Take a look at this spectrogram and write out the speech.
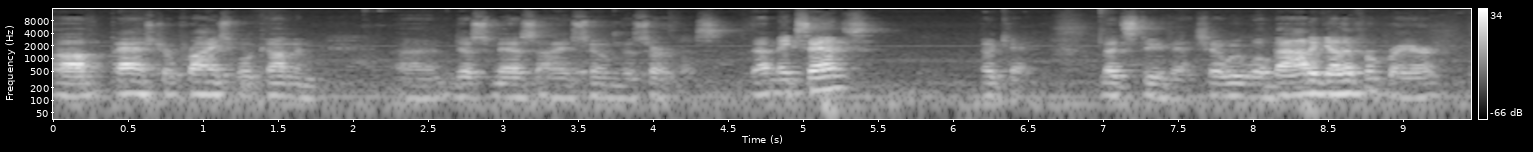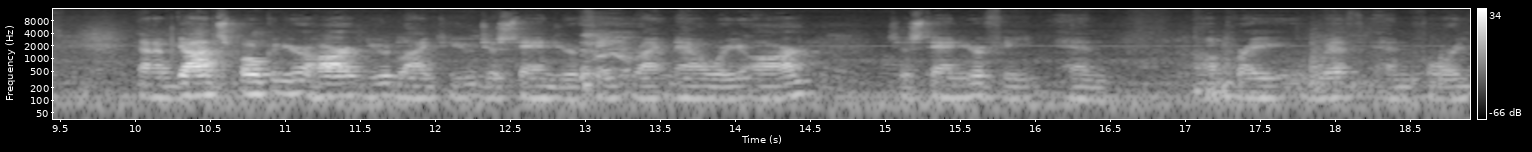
uh, Pastor Price will come and uh, dismiss, I assume, the service. Does that make sense? Okay. Let's do that. So we? We'll bow together for prayer. And if God spoken to your heart, you'd like to, you just stand to your feet right now where you are. Just stand to your feet and I'll pray with and for you,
